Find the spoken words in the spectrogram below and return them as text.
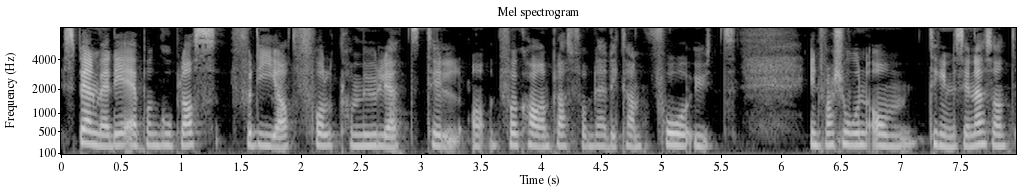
Spillmediet er på en god plass fordi at folk har mulighet til å, Folk har en plattform der de kan få ut informasjon om tingene sine, sånn at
